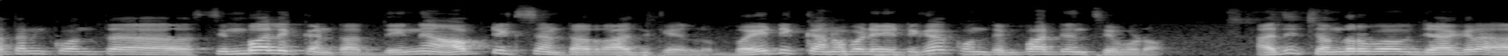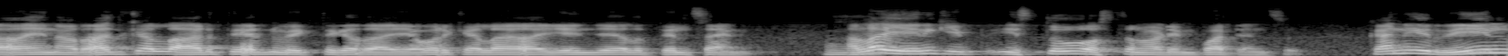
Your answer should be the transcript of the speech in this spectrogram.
అతనికి కొంత సింబాలిక్ అంటారు దీన్ని ఆప్టిక్స్ అంటారు రాజకీయాల్లో. బయటికి కనబడేట్టుగా కొంత ఇంపార్టెన్స్ ఇవ్వడం. అది చంద్రబాబు జాగ్ర ఆయన రాజకీయాల్లో ఆరితేరిన వ్యక్తి కదా ఎవరికి ఎలా ఏం చేయాలో తెలుసు ఆయనకి. అలా ఈయనకి ఇస్తూ వస్తున్నాడు ఇంపార్టెన్స్. కానీ రియల్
